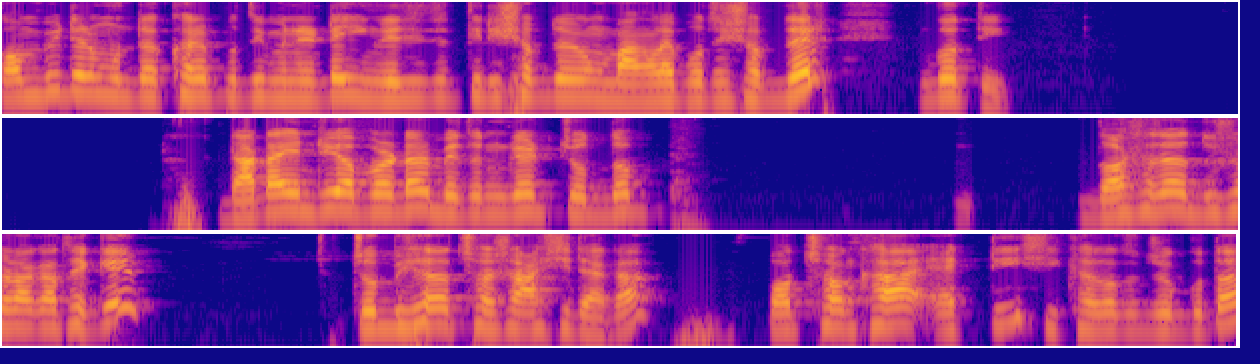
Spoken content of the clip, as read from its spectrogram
কম্পিউটার মুদ্রাক্ষরে প্রতি মিনিটে ইংরেজিতে তিরিশ শব্দ এবং বাংলায় পঁচিশ শব্দের গতি। ডাটা এন্ট্রি অপারেটর, বেতন গ্রেড চোদ্দ, দশ হাজার দুশো টাকা থেকে চব্বিশ হাজার ছয়শো আশি টাকা। পদ সংখ্যা একটি, শিক্ষাগত যোগ্যতা,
